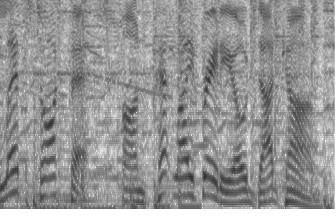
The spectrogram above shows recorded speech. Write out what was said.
Let's Talk Pets on PetLifeRadio.com.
